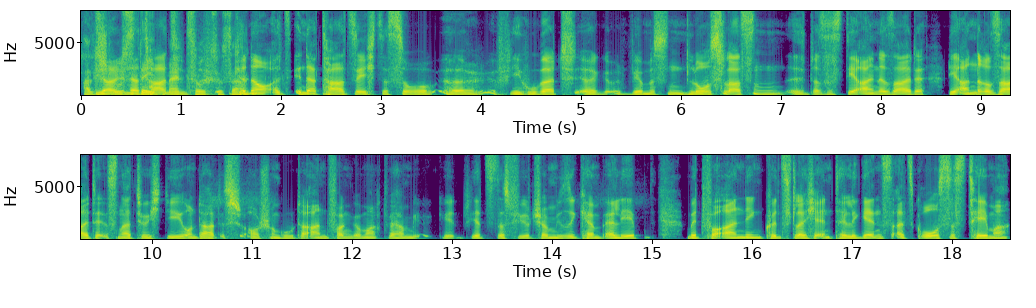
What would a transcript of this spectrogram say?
als ja, Schlussstatement sozusagen. Genau, in der Tat sehe ich das so äh, wie Hubert. Äh, wir müssen loslassen. Äh, das ist die eine Seite. Die andere Seite ist natürlich die, und da hat es auch schon guter Anfang gemacht. Wir haben jetzt das Future Music Camp erlebt mit vor allen Dingen künstlicher Intelligenz als großes Thema.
